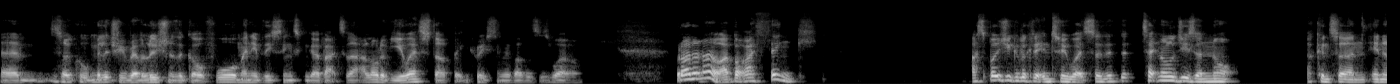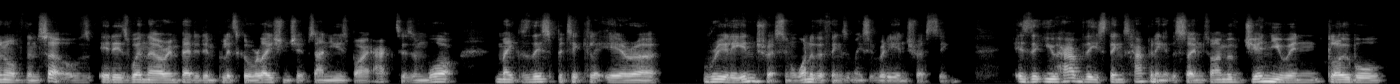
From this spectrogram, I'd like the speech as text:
um, so-called military revolution of the Gulf War, many of these things can go back to that. A lot of US stuff, but increasingly with others as well. But I don't know. I, but I think, I suppose you can look at it in two ways. So the, the technologies are not a concern in and of themselves. It is when they are embedded in political relationships and used by actors. And what makes this particular era really interesting, or one of the things that makes it really interesting, is that you have these things happening at the same time of genuine global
